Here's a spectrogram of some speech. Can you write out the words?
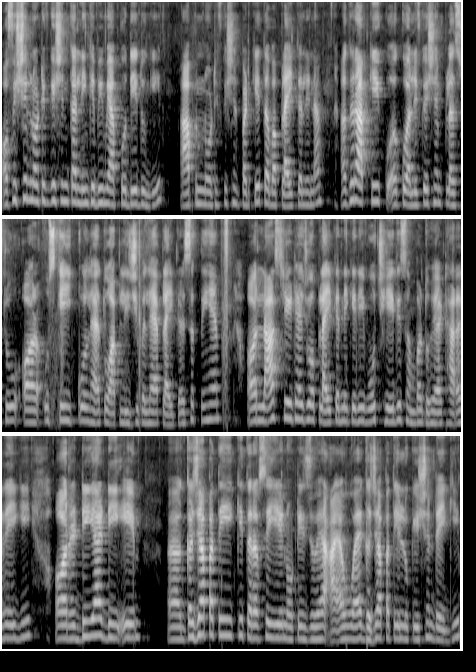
ऑफिशियल नोटिफिकेशन का लिंक भी मैं आपको दे दूँगी। आप नोटिफिकेशन पढ़ के तब अप्लाई कर लेना। अगर आपकी क्वालिफिकेशन प्लस टू और उसके इक्वल है तो आप एलिजिबल है अप्लाई कर सकते हैं। और लास्ट डेट है जो अप्लाई करने के लिए वो छः दिसंबर 2018 रहेगी। और D R D A Gajapati की तरफ़ से ये नोटिस जो है आया हुआ है, गजापति लोकेशन रहेगी।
